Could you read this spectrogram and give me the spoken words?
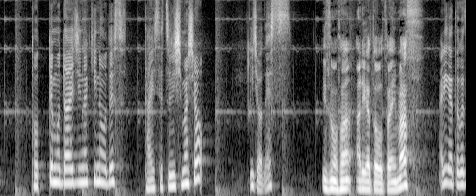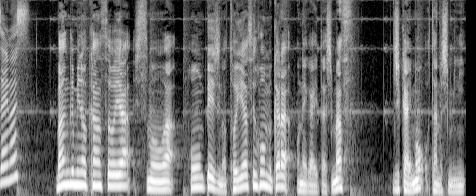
とっても大事な機能です。大切にしましょう。以上です。出雲さんありがとうございます。ありがとうございます。番組の感想や質問はホームページの問い合わせフォームからお願いいたします。次回もお楽しみに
